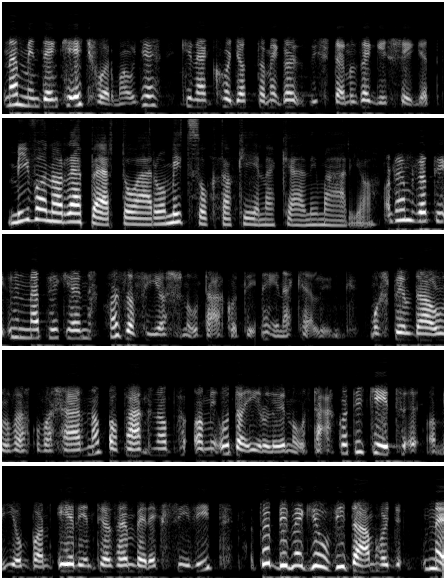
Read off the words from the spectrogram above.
Nem mindenki egyforma, ugye? Kinek hogy adta meg az Isten az egészséget. Mi van a repertoáron? Mit szoktak énekelni, Mária? A nemzeti ünnepeken hazafias nótákat énekelünk. Most például vasárnap, apáknap, ami odaillő nótákat, egy két, ami jobban érinti az emberek szívét. A többi meg jó vidám, hogy ne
